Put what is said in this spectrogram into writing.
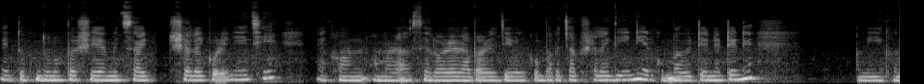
এই তো দুনো পাশে আমি সাইড সেলাই করে নিয়েছি। এখন আমরা সেলোয়ারের রাবারে যে যেরকমভাবে চাপ সেলাই দিয়ে নিই, এরকমভাবে টেনে টেনে আমি এখন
